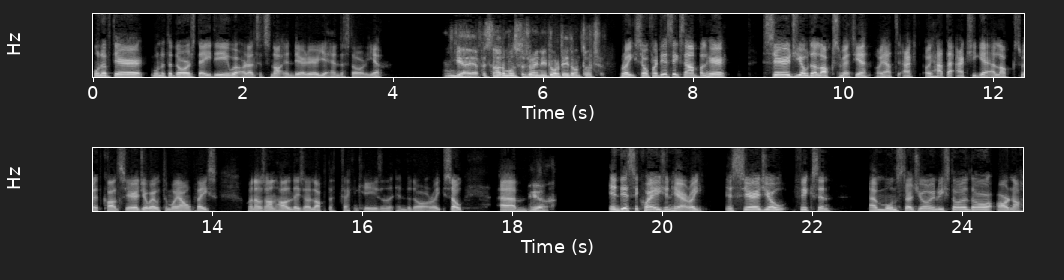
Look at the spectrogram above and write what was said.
one of their one of the doors they deal with, or else it's not in their area. End of story. Yeah. Yeah, yeah. If it's not a Munster joinery door, they don't touch it. Right. So for this example here, Sergio the locksmith. Yeah, I had to act, I had to actually get a locksmith called Sergio out to my own place when I was on holidays. I locked the fucking keys in the, in the door. Right. So, um, Yeah. in this equation here, right, is Sergio fixing a Munster joinery style door or not?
